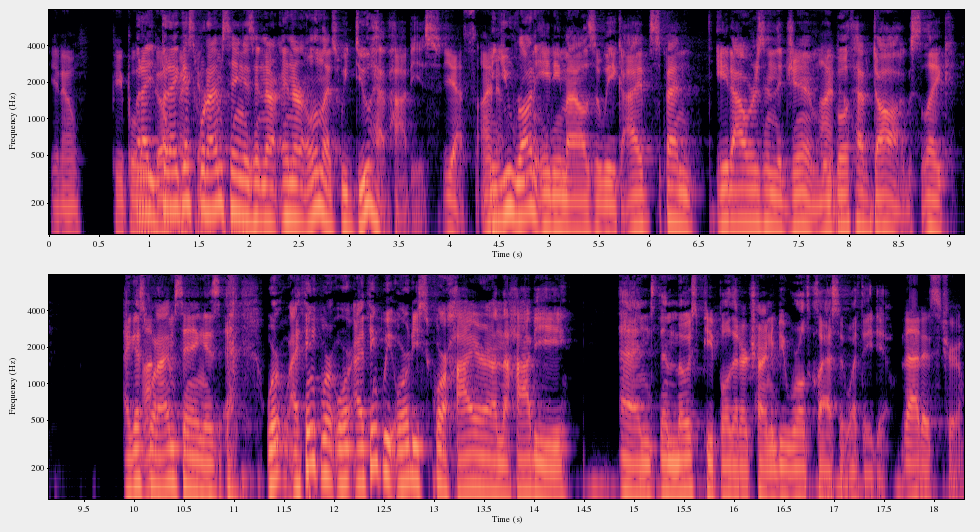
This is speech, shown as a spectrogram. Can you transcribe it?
you know, people. But I, but I guess it. what I'm saying is, in our in our own lives, we do have hobbies. Yes, I, I mean, you run 80 miles a week. I spend eight hours in the gym. We both have dogs. Like, I guess I'm, what I'm saying is, we're. I think we're. I think we already score higher on the hobby and than most people that are trying to be world class at what they do. That is true.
